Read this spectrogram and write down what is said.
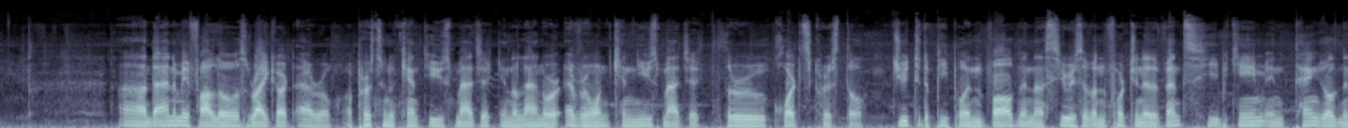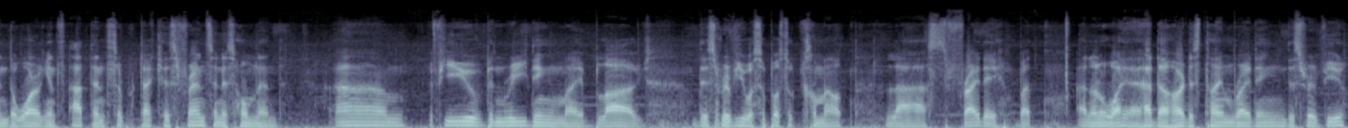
Uh, the anime follows Rygart Arrow, a person who can't use magic in a land where everyone can use magic through quartz crystal. Due to the people involved in a series of unfortunate events, he became entangled in the war against Athens to protect his friends and his homeland. Um, if you've been reading my blog, this review was supposed to come out last Friday, but I don't know why I had the hardest time writing this review.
